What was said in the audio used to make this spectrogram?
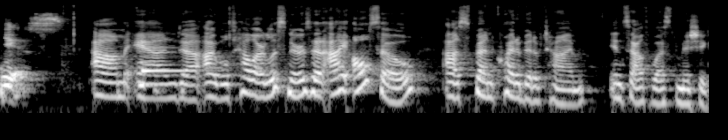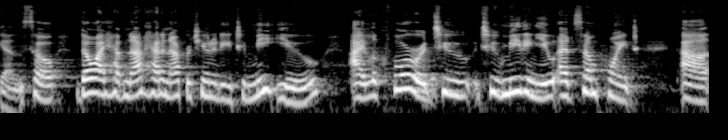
Yes Um, and uh, I will tell our listeners that I also uh, spend quite a bit of time in Southwest Michigan. So, though I have not had an opportunity to meet you, I look forward to to meeting you at some point uh,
